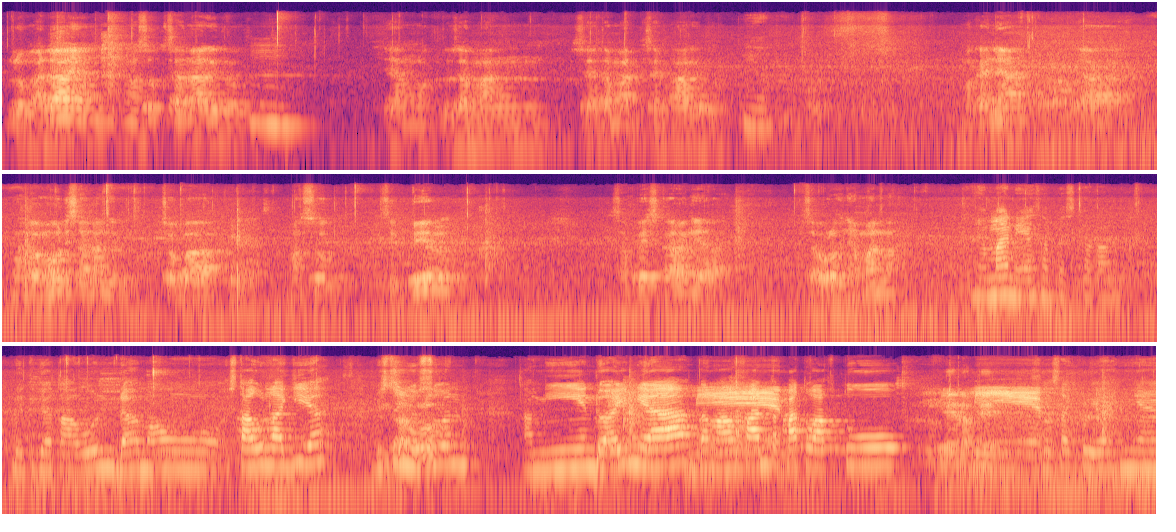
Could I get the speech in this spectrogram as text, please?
belum ada yang masuk ke sana gitu Hmm. yang waktu zaman saya tamat SMA gitu Iya. makanya ya mau gak mau di sana gitu coba masuk sipil sampai sekarang ya insya Allah nyaman lah Nyaman ya sampai sekarang. Udah tiga tahun, udah mau setahun lagi ya. Bisa nyusun. Amin. Doain ya Bang. Alvan tepat waktu amin amin selesai kuliahnya.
